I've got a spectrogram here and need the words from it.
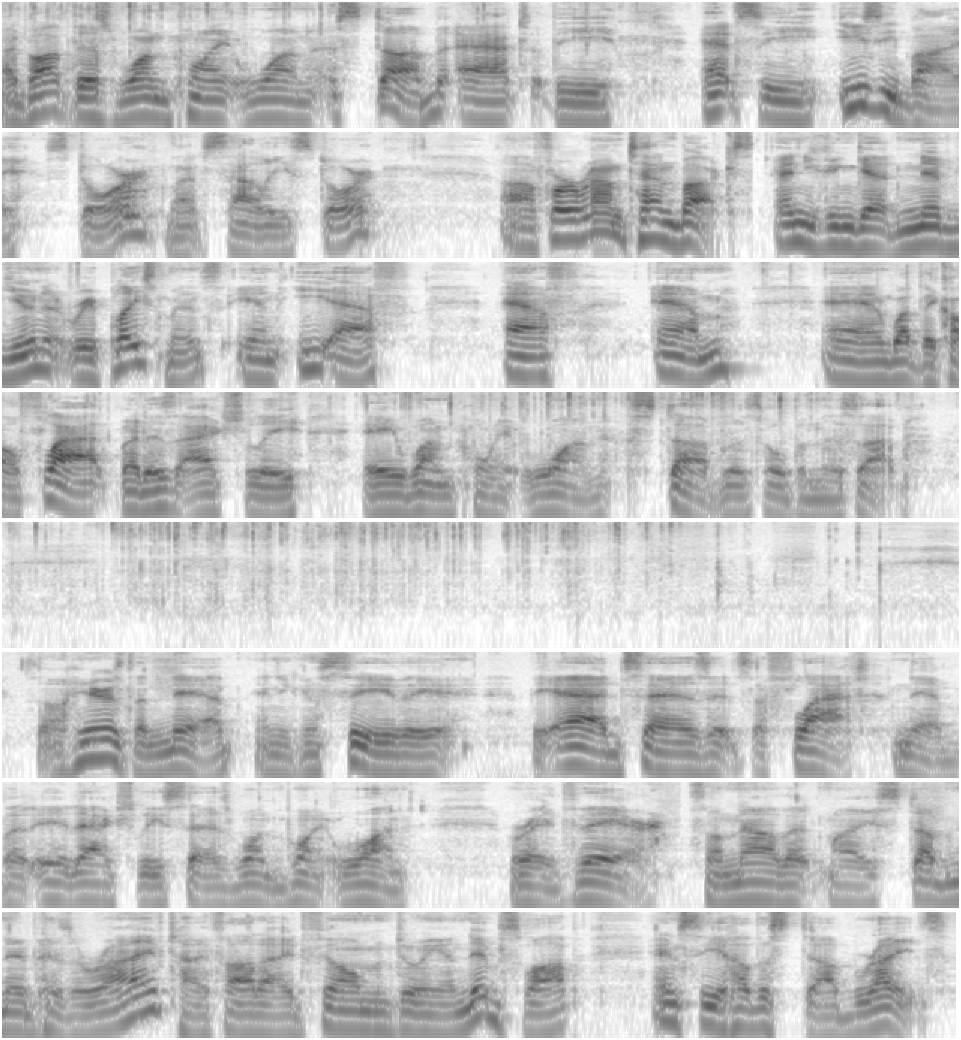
I bought this 1.1 stub at the Etsy Easy Buy store, that's Sally's store, uh, for around 10 bucks. And you can get nib unit replacements in EF, F, M, and what they call flat, but is actually a 1.1 stub. Let's open this up. So here's the nib, and you can see the, the ad says it's a flat nib, but it actually says 1.1 right there. So now that my stub nib has arrived, I thought I'd film doing a nib swap and see how the stub writes.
